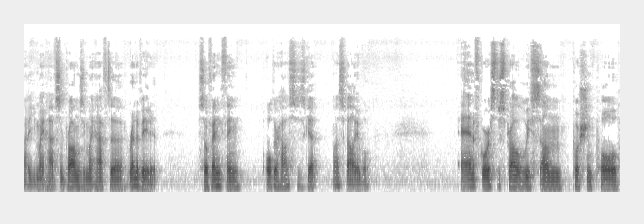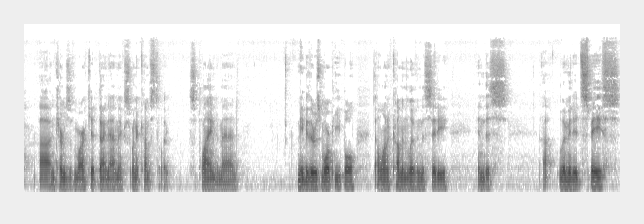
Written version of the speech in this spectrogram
uh, you might have some problems. You might have to renovate it. So, if anything, older houses get less valuable. And of course, there's probably some push and pull uh, in terms of market dynamics when it comes to like supply and demand. Maybe there's more people that want to come and live in the city in this uh, limited space.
